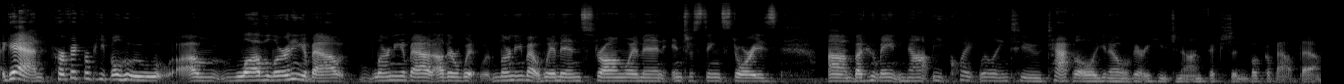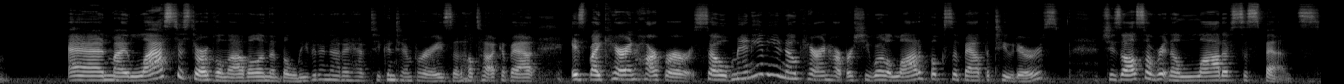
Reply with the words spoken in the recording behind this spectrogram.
again perfect for people who um, love learning about learning about other learning about women, strong women, interesting stories um, but who may not be quite willing to tackle, you know, a very huge nonfiction book about them. And my last historical novel, and then believe it or not, I have two contemporaries that I'll talk about, is by Karen Harper. So many of you know Karen Harper. She wrote a lot of books about the Tudors. She's also written a lot of suspense.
